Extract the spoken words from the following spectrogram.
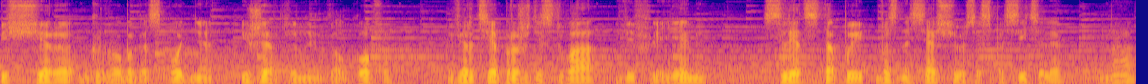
пещера гроба Господня и жертвенная Голгофа, вертеп Рождества в Вифлееме, след стопы возносящегося Спасителя на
